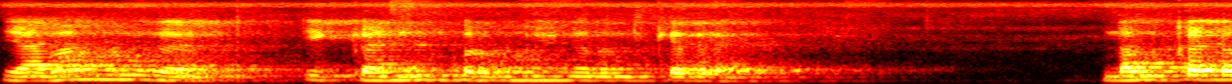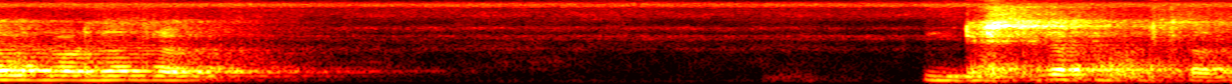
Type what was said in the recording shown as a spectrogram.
ಯಾವಾಗ ನಮ್ಗೆ ಈ ಕಣ್ಣಿನ ಪ್ರಭು ಹೆಂಗದಂತ ಕೇಳಿದ್ರೆ ನಮ್ಮ ಕಣ್ಣವ್ರು ನೋಡಿದಂದ್ರೆ ಡಿಸ್ಟರ್ಬ್ ಆಗ್ತದೆ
